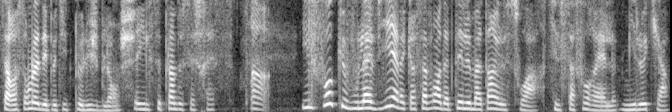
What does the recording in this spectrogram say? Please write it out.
Ça ressemble à des petites peluches blanches, et il se plaint de sécheresse. ah. Il faut que vous laviez avec un savon adapté le matin et le soir, style Saforel, Mileca.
